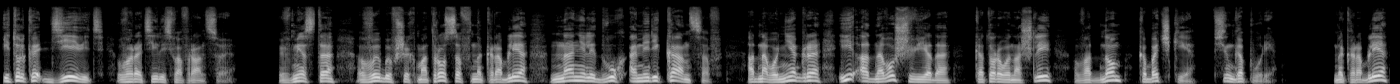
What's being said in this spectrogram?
и только 9 воротились во Францию. Вместо выбывших матросов на корабле наняли двух американцев, одного негра и одного шведа, которого нашли в одном кабачке в Сингапуре. На корабле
